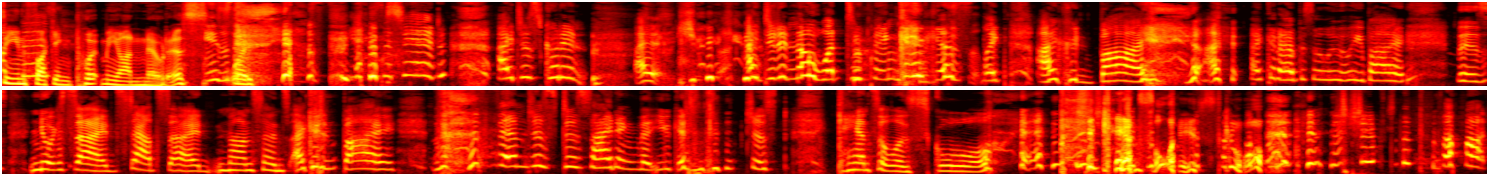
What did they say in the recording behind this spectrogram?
scene this? fucking put me on notice. is like yes, yes, it did. I just couldn't. I I didn't know what to think because like I could buy I I could absolutely buy this north side south side nonsense. I could buy them just deciding that you can just cancel a school and cancel a school. and shift the, the hot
